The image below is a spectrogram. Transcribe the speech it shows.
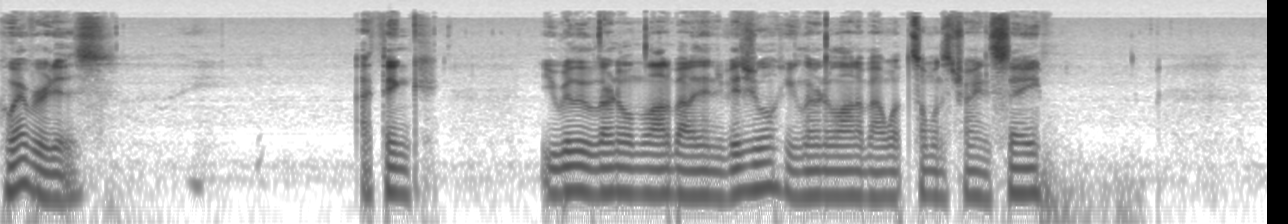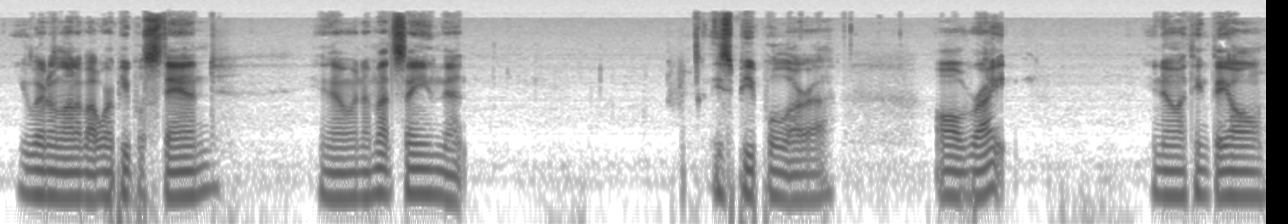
whoever it is I think you really learn a lot about an individual. You learn a lot about what someone's trying to say. You learn a lot about where people stand, you know. And I'm not saying that these people are uh, all right. You know, I think they all.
